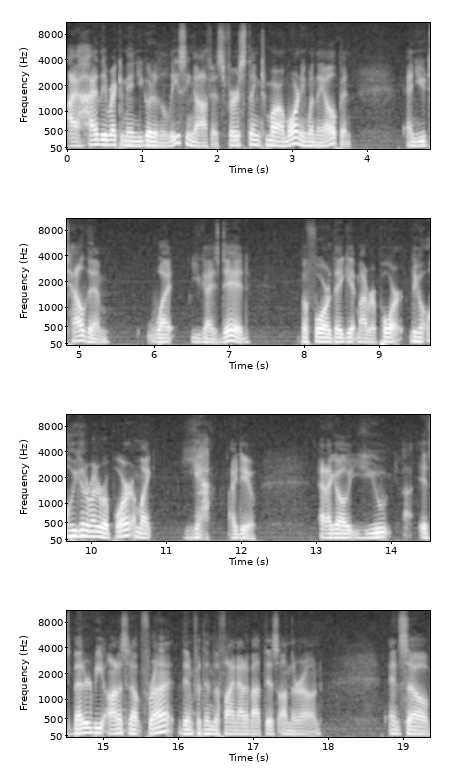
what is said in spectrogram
I highly recommend you go to the leasing office first thing tomorrow morning when they open and you tell them what you guys did before they get my report. They go, "Oh, you got to write a report?" I'm like, "Yeah, I do." And I go, "You it's better to be honest and upfront than for them to find out about this on their own." And so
